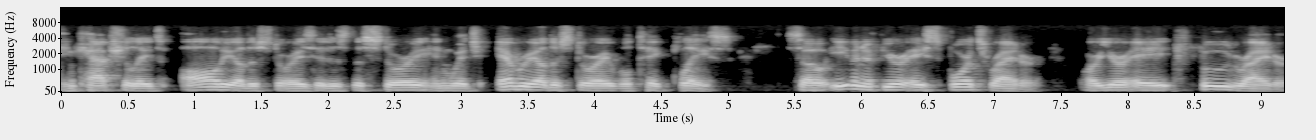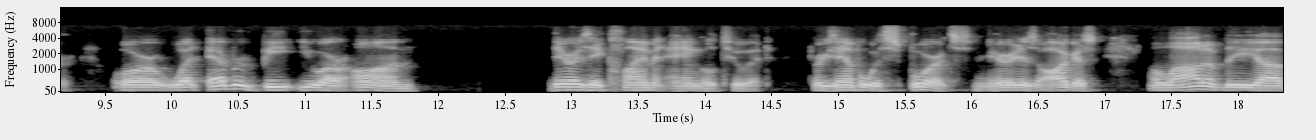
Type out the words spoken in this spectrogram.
encapsulates all the other stories. It is the story in which every other story will take place. So even if you're a sports writer or you're a food writer or whatever beat you are on, there is a climate angle to it. For example, with sports, here it is August. A lot of the uh,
